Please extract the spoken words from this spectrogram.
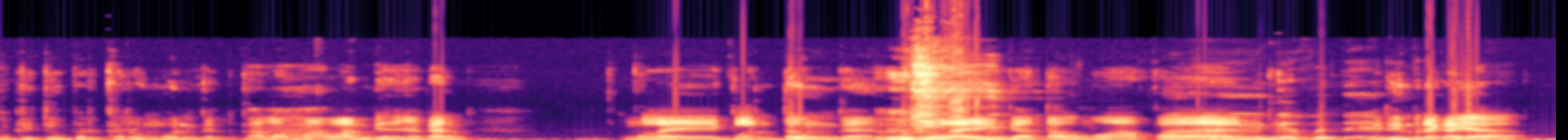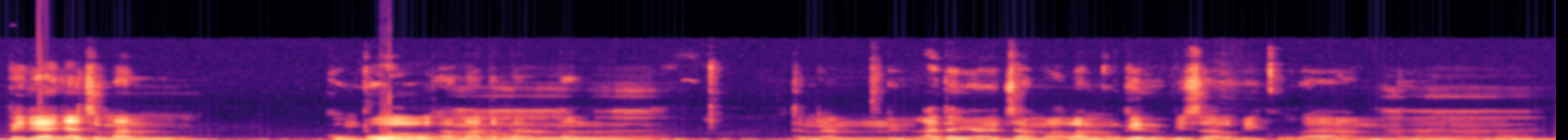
begitu berkerumun kan kalau malam biasanya kan mulai kelentung kan mulai nggak tahu mau apa Hmm, gitu gabut ya. jadi mereka ya pilihannya cuman kumpul sama teman-teman Hmm. dengan adanya jam malam mungkin bisa lebih kurang gitu. Hmm.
